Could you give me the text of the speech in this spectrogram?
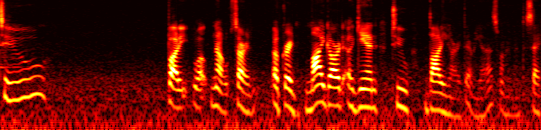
to body, well, no, sorry, upgrade my guard again to bodyguard. There we go, that's what I meant to say.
